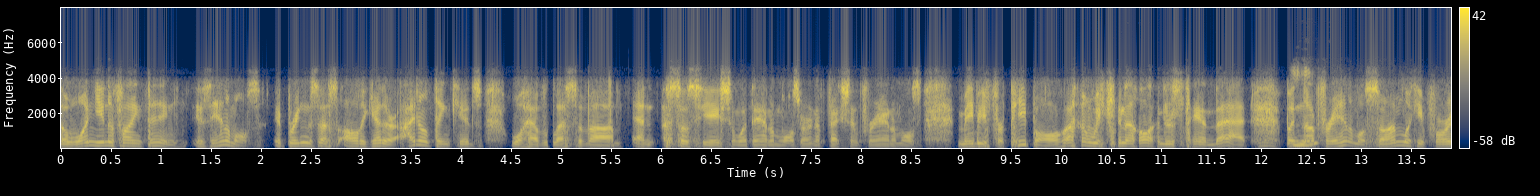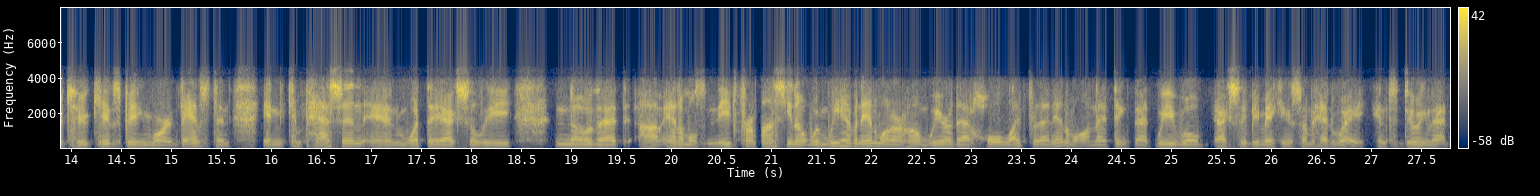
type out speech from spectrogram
the one unifying thing is animals. It brings us all together. I don't think kids will have less of a, an association with animals or an affection for animals. Maybe for people, we can all understand that, but not for animals. So I'm looking forward to kids being more advanced in, in compassion and what they actually actually know that um, animals need from us. You know, when we have an animal in our home, we are that whole life for that animal. And I think that we will actually be making some headway into doing that.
